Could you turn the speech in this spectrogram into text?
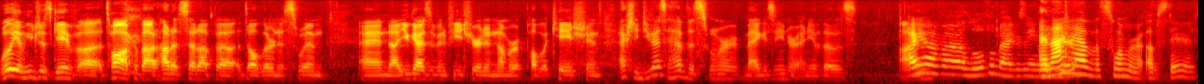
William, you just gave a talk about how to set up uh, Adult Learn to Swim. And uh, you guys have been featured in a number of publications. Actually, do you guys have the Swimmer magazine or any of those? I you? have a Louisville magazine. And right I have a swimmer upstairs.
